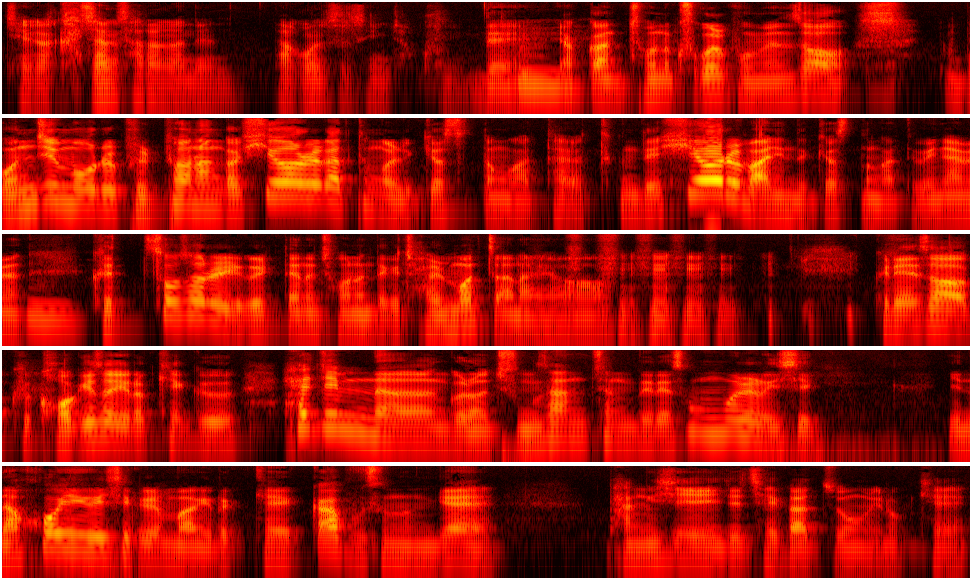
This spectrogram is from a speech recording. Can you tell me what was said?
제가 가장 사랑하는 박원서 선생님 작품입니다. 네, 음. 약간 저는 그걸 보면서 뭔지 모를 불편함과 희열 같은 걸 느꼈었던 것 같아요. 근데 희열을 많이 느꼈었던 것 같아요. 왜냐하면 음. 그 소설을 읽을 때는 저는 되게 젊었잖아요. 그래서 그 거기서 이렇게 그 해집는 그런 중산층들의 속물 의식이나 허위 의식을 막 이렇게 까부수는 게 당시에 이제 제가 좀 이렇게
